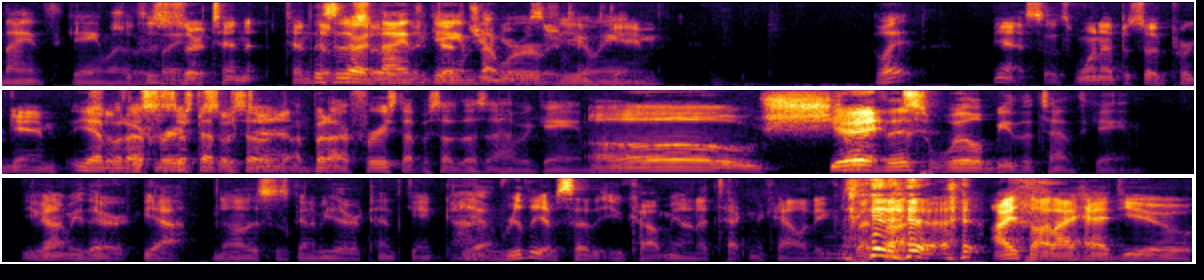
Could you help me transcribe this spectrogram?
ninth game. So this is our 10, 10th This is our episode, ninth game that we're was our 10th reviewing. what? Yeah, so it's one episode per game. Yeah, So but our first episode, 10 but our first episode doesn't have a game. Oh so shit! this will be the tenth game. You got me there. Yeah. No, this is going to be their 10th game. God, Yeah. I'm really upset that you caught me on a technicality because I thought, I thought I had you.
